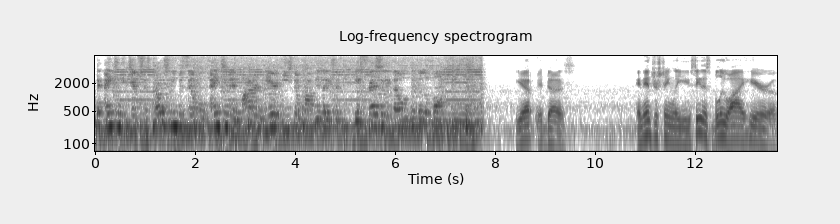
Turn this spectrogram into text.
The ancient Egyptians closely resemble ancient and modern Near Eastern populations, especially those in the Levant. Yep, it does. And interestingly, you see this blue eye here of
